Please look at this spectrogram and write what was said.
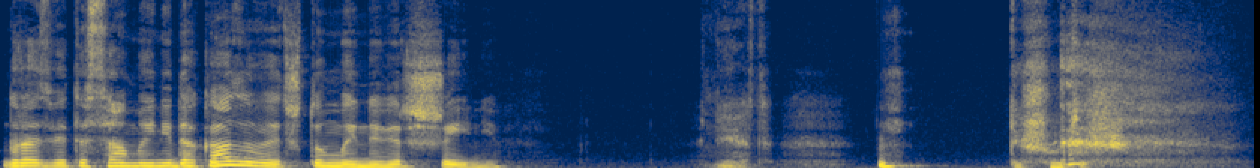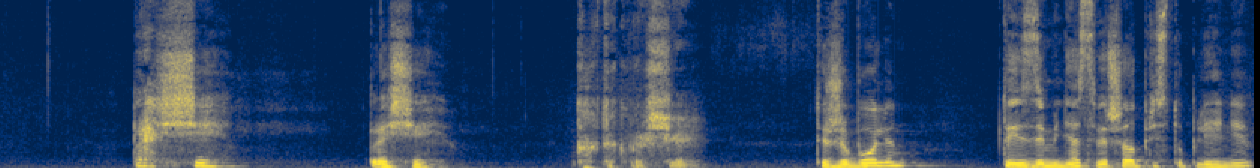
но разве это самое не доказывает, что мы на вершине? Нет. Ты шутишь? Прощай. Прощай. Как так прощай? Ты же болен. Ты из-за меня совершал преступление.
